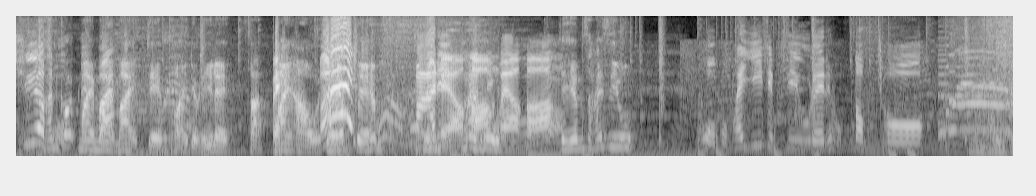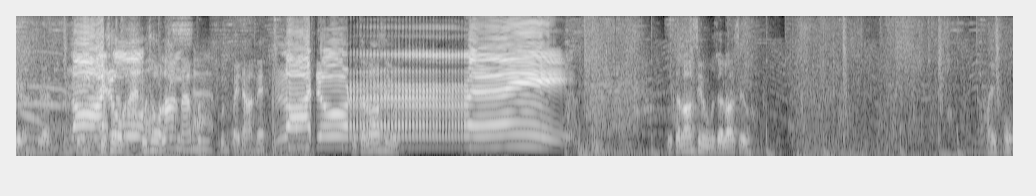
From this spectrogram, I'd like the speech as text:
เชื่อท่านผก็มไม่ไม่ไม่เจมส์ถอยเดี๋ยวนี้เลย สัตว์ไม่เอาเจมส์เจมส์มาดิไปเอาไม่ของถูกไปเอาของเจมส์ซ้ายซิว โอ้โหผมให้ 20 ซิลเลยเดี๋ยวผมตบโชว์อืมมึงเก่งเพื่อนมึงรอเก่งกูโชว์ดู กูโชว์ล่างนะมึงมึงไปดักเลยรอดูกูจะรอซิล เลยกูจะล่อซิวกูจะล่อซิวไม่โผล่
